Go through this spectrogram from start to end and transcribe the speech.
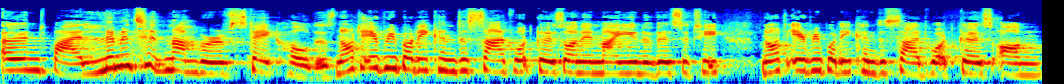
owned by a limited number of stakeholders. Not everybody can decide what goes on in my university. Not everybody can decide what goes on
